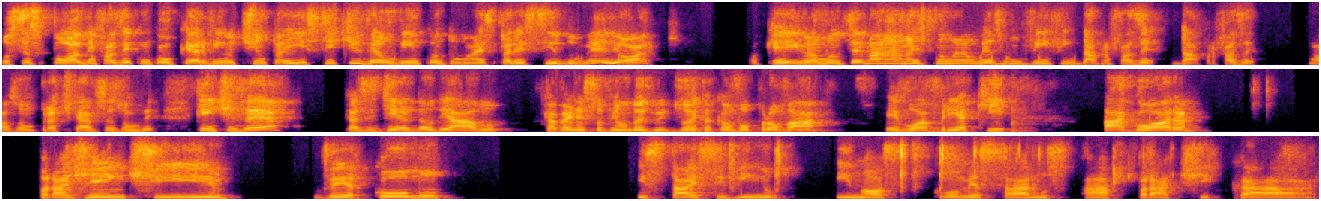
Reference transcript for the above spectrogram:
vocês podem fazer com qualquer vinho tinto aí. Se tiver um vinho quanto mais parecido, melhor. Ok? Vamos dizer, ah, mas não é o mesmo vinho, enfim, dá para fazer? Dá para fazer. Nós vamos praticar vocês vão ver. Quem tiver, Casa del Diablo, Cabernet Sauvignon 2018 é o que eu vou provar. Eu vou abrir aqui agora para a gente ver como está esse vinho e nós começarmos a praticar.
